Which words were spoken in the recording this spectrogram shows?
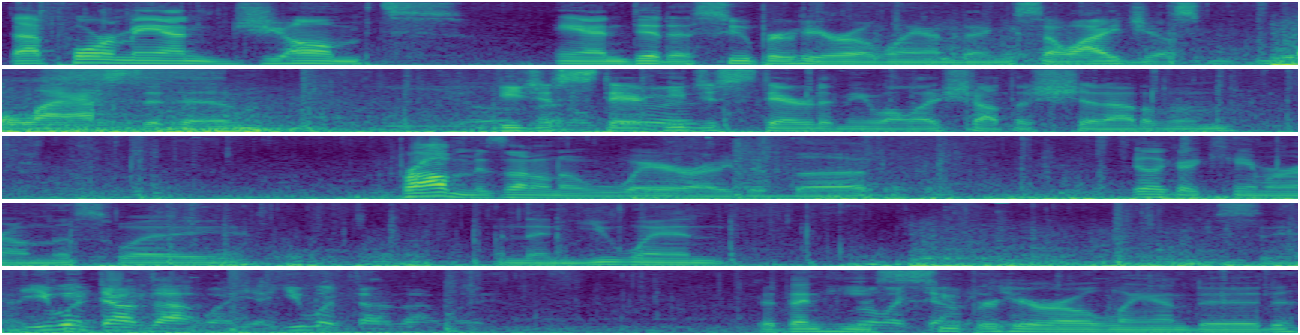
that poor man jumped and did a superhero landing, so I just blasted him. He just stared. He just stared at me while I shot the shit out of him. The problem is I don't know where I did that. I feel like I came around this way, and then you went. Let me see. You went down that way. Yeah, you went down that way. But then he like, superhero landed.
